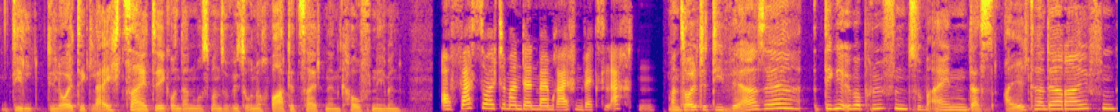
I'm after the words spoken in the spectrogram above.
die, die Leute gleichzeitig und dann muss man sowieso noch Wartezeiten in Kauf nehmen. Auf was sollte man denn beim Reifenwechsel achten? Man sollte diverse Dinge überprüfen. Zum einen das Alter der Reifen,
